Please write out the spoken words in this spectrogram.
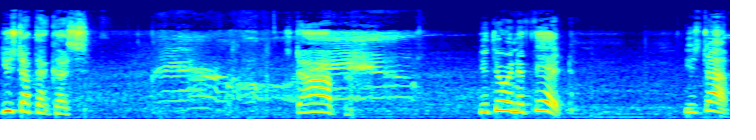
You stop that, Gus. Stop. You're throwing a fit. You stop.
